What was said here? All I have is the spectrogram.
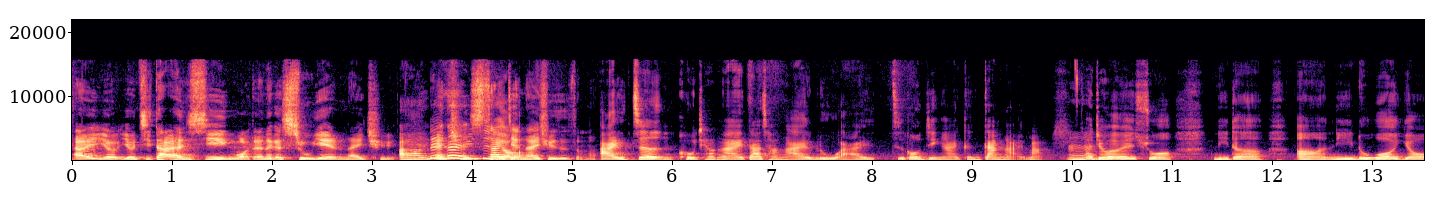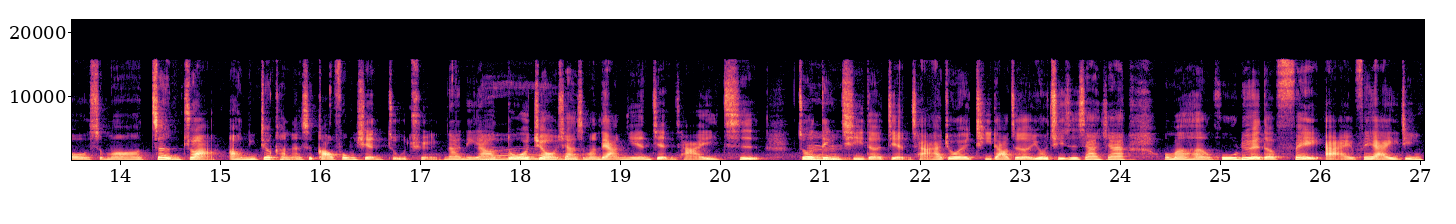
啊，有有其他很吸引我的那个树叶的那一区啊那哎那区是有筛检那一区是什么？癌症、口腔癌、大肠癌、乳癌、子宫颈癌跟肝癌嘛，他就会说你的呃，你如果有什么症状啊、你就可能是高风险族群，那你要多久？像什么两年检查一次，做定期的检查，他就会提到这个，尤其是像现在我们很忽略的肺癌，肺癌已经。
